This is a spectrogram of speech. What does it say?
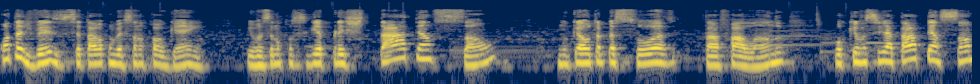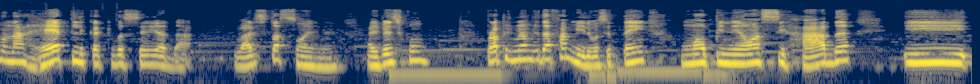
Quantas vezes você estava conversando com alguém e você não conseguia prestar atenção no que a outra pessoa estava falando, porque você já estava pensando na réplica que você ia dar? Várias situações, né? Às vezes com próprios membros da família. Você tem uma opinião acirrada e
